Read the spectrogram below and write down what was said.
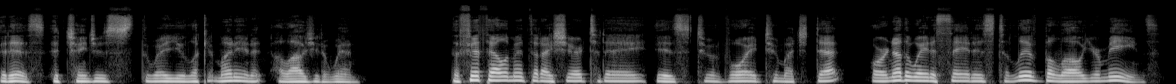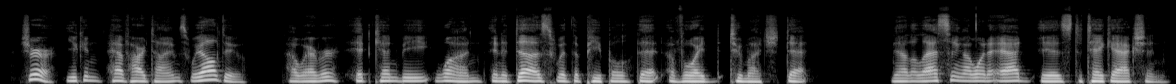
it is. It changes the way you look at money and it allows you to win. The fifth element that I shared today is to avoid too much debt, or another way to say it is to live below your means. Sure, you can have hard times. We all do. However, it can be won, and it does with the people that avoid too much debt. Now, the last thing I want to add is to take action.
